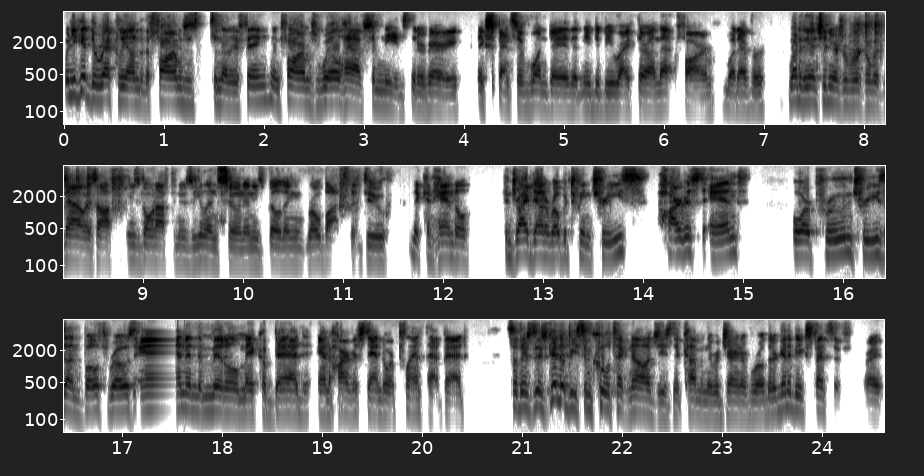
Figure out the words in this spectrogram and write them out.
When you get directly onto the farms, it's another thing. And farms will have some needs that are very expensive one day that need to be right there on that farm, whatever. One of the engineers we're working with now is off, he's going off to New Zealand soon and he's building robots that do, that can handle, can drive down a row between trees, harvest and or prune trees on both rows and in the middle make a bed and harvest and or plant that bed so there's there's going to be some cool technologies that come in the regenerative world that are going to be expensive, right?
